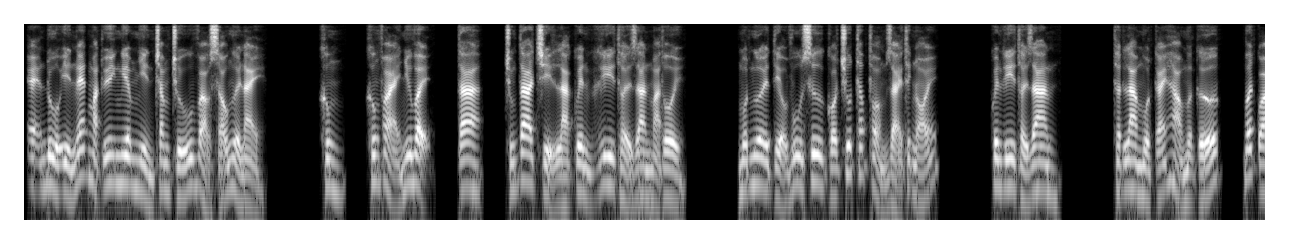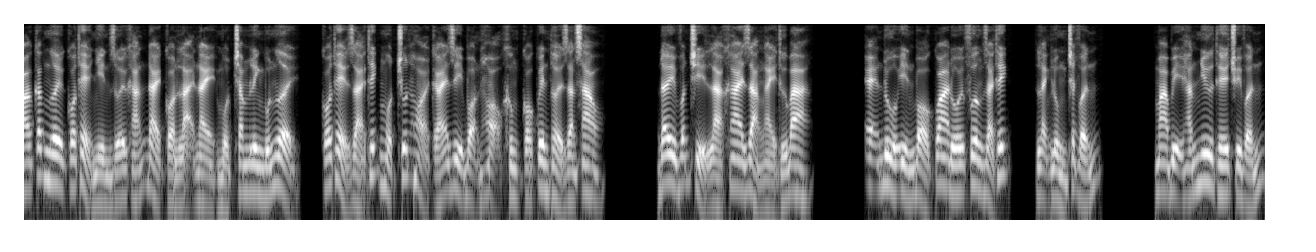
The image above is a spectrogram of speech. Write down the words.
Ẹn đù ỉ nét mặt uy nghiêm nhìn chăm chú vào sáu người này. Không không phải như vậy, ta, chúng ta chỉ là quên ghi thời gian mà thôi. Một người tiểu vu sư có chút thấp thỏm giải thích nói. Quên ghi thời gian? Thật là một cái hảo mượn cớ bất quá các ngươi có thể nhìn dưới khán đài còn lại này một trăm linh bốn người, có thể giải thích một chút hỏi cái gì bọn họ không có quên thời gian sao? Đây vẫn chỉ là khai giảng ngày thứ ba. Enduin bỏ qua đối phương giải thích, lạnh lùng chất vấn. Mà bị hắn như thế truy vấn,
